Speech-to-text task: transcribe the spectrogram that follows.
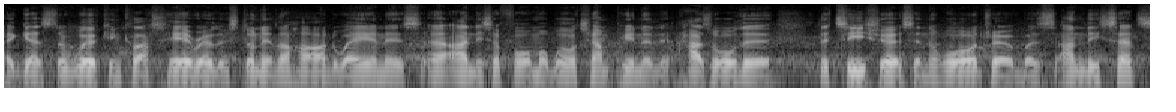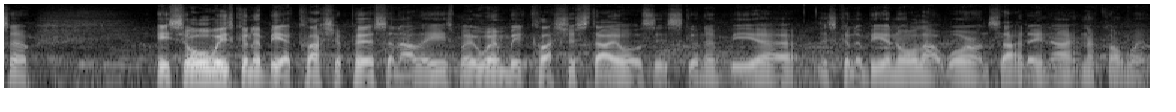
against a working class hero that's done it the hard way and is uh, and is a former world champion and has all the the t-shirts in the wardrobe, as Andy said. So it's always going to be a clash of personalities, but it won't be a clash of styles. It's going to be uh, a, there's going to be an all-out war on Saturday night, and I can't wait.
